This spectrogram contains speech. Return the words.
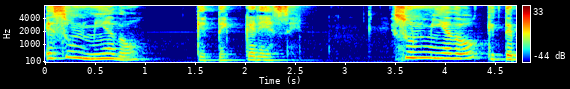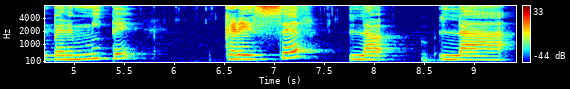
es un miedo que te crece. Es un miedo que te permite crecer la, la,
